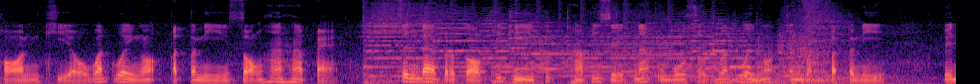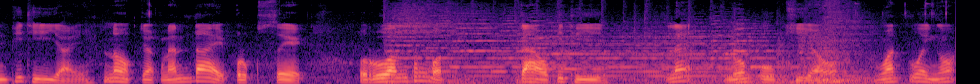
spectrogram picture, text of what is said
ธรเขียววัดห้ยเงาะปัตตานี 2558 ซึ่งได้ประกอบพิธีพุทธาพิเศษณอุโบสถวัดห้ยเงาะจังหวัดปัตตานี เป็นพิธีใหญ่ นอกจากนั้นได้ปลุกเสกรวมทั้งหมด 9 พิธี และหลวงปู่เขียว วัดห้วยเงาะ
